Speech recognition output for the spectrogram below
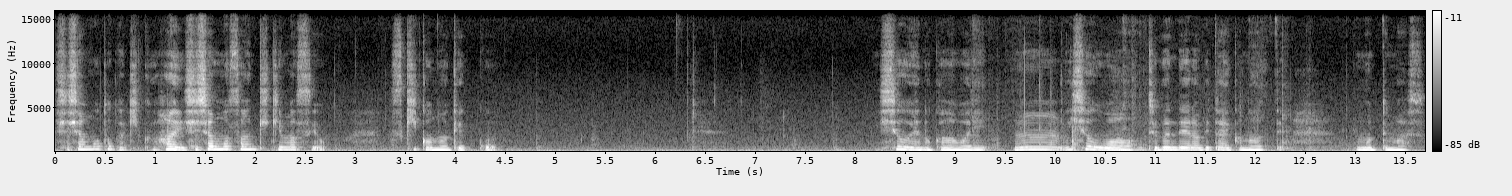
ししゃもとか聞く？はいししゃもさん聞きますよ。好きかな結構。一装へのこだわり。うん衣装は自分で選びたいかなって思ってます。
